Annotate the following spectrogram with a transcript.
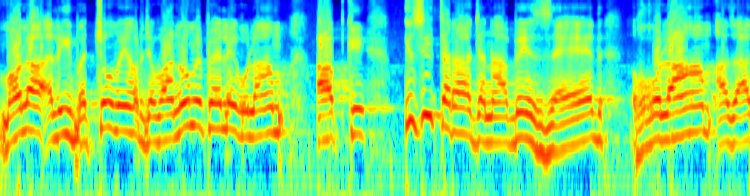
مولا علی بچوں میں اور جوانوں میں پہلے غلام آپ کے اسی طرح جناب زید غلام آزاد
